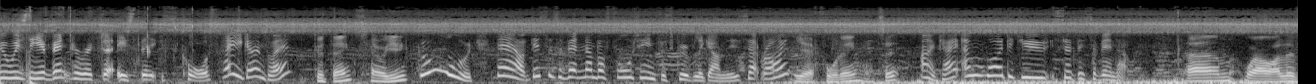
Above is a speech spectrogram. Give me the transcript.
who is the event director of this course. How are you going, Blair? Good, thanks. How are you? Good. Now, this is event number 14 for Scribbly Gums, is that right? Yeah, 14, that's it. Okay, and why did you set this event up? Um, well, I live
